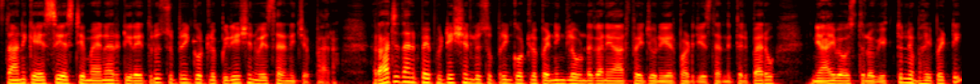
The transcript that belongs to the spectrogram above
స్థానిక ఎస్సీ ఎస్టీ మైనారిటీ రైతులు సుప్రీంకోర్టులో పిటిషన్ వేశారని చెప్పారు. రాజధానిపై పిటిషన్లు సుప్రీంకోర్టులో పెండింగ్లో ఉండగానే ఆర్ఫై జోన్ ఏర్పాటు చేశారని తెలిపారు. న్యాయ వ్యవస్థలో వ్యక్తుల్ని భయపెట్టి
